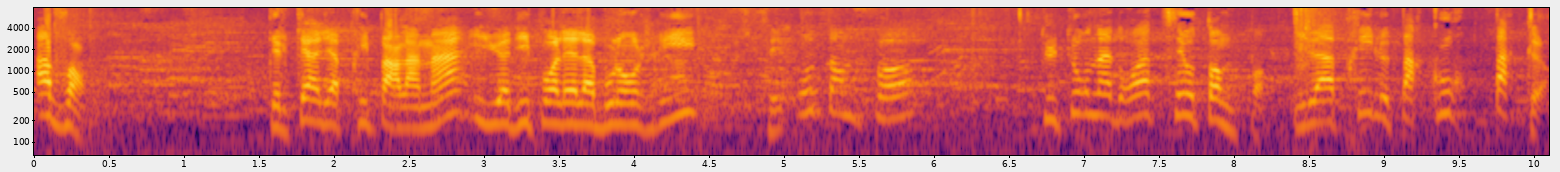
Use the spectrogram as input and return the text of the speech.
avant. Quelqu'un lui a pris par la main, il lui a dit pour aller à la boulangerie, c'est autant de pas, tu tournes à droite, c'est autant de pas. Il a appris le parcours par cœur.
